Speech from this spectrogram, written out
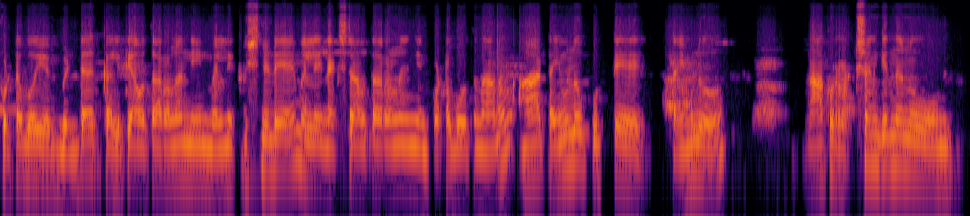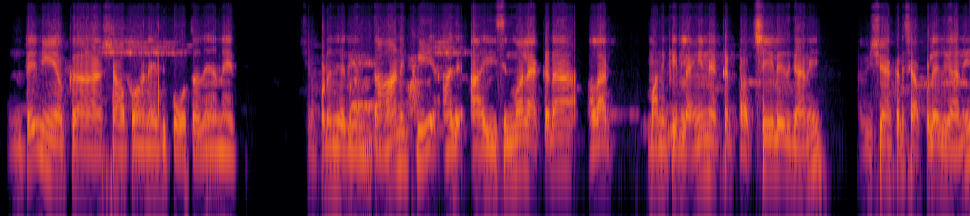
పుట్టబోయే బిడ్డ కలికి అవతారంలో నేను మళ్ళీ కృష్ణుడే మళ్ళీ నెక్స్ట్ అవతారంలో నేను పుట్టబోతున్నాను. ఆ టైంలో పుట్టే టైంలో నాకు రక్షణ కింద నువ్వు ఉంటే నీ యొక్క శాపం అనేది పోతుంది అనేది చెప్పడం జరిగింది. దానికి అది ఆ ఈ సినిమాలో ఎక్కడ అలా మనకి లైన్ ఎక్కడ టచ్ చేయలేదు కానీ ఆ విషయం ఎక్కడ చెప్పలేదు కానీ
